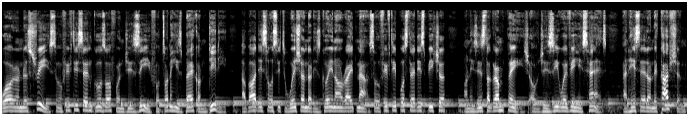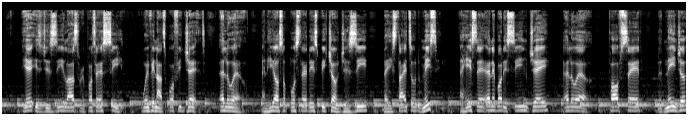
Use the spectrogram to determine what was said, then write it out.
War on the streets. So 50 Cent goes off on Jay Z for turning his back on Diddy about this whole situation that is going on right now. So 50 posted this picture on his Instagram page of Jay Z waving his hands, and he said on the caption, Here is Jay Z last reported seen waving at Puffy Jet, lol. And he also posted this picture of Jay Z that is titled Missing, and he said, Anybody seen Jay? lol. Puff said, The ninja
